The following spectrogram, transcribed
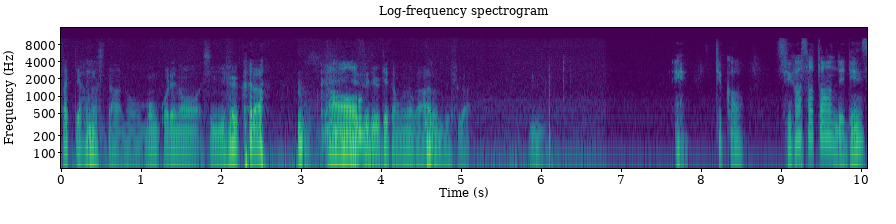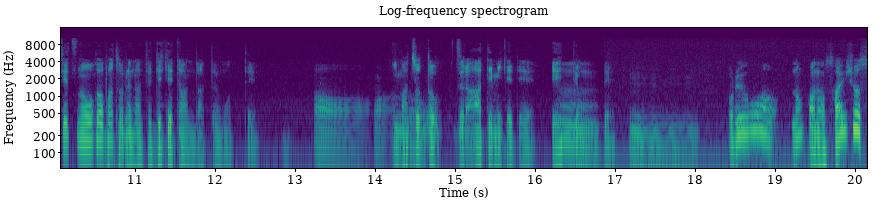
さっき話した、あの、モンコレの親友から。譲り受けたものがあるんですが、うん。てか、セガサターンで伝説のオーガバトルなんて出てたんだって思って、ああ、まあ、今ちょっとずらーって見てて、え？うんって思って。うんうんうんうん。これは、なんかな、最初はス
